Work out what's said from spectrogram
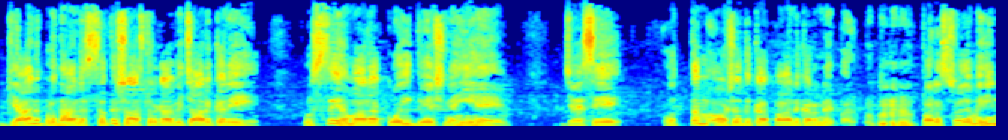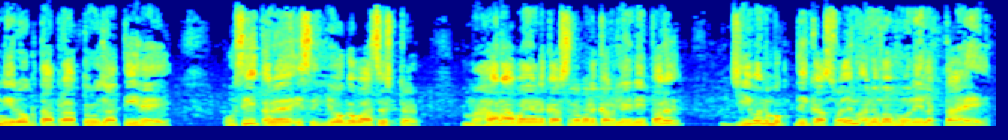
ज्ञान प्रधान सत शास्त्र का विचार करे, उससे हमारा कोई द्वेष नहीं है। जैसे उत्तम औषध का पान करने पर, पर स्वयं ही निरोगता प्राप्त हो जाती है। उसी तरह इस योग वासिष्ठ महारामायण का श्रवण कर लेने पर जीवन मुक्ति का स्वयं अनुभव होने लगता है।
